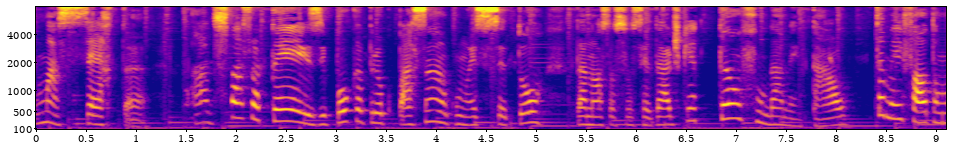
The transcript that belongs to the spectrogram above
uma certa a disfarçatez e pouca preocupação com esse setor da nossa sociedade que é tão fundamental. Também faltam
